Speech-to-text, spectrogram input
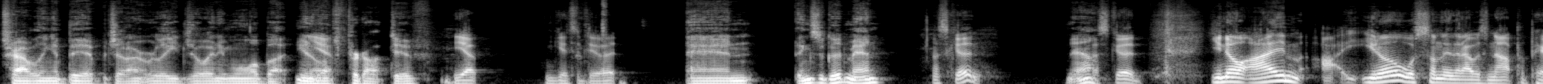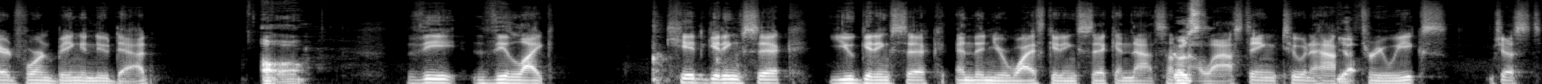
traveling a bit, which I don't really enjoy anymore, but you know, Yep. it's productive. Yep. You get to do it. And things are good, man. That's good. Yeah. That's good. You know, I'm, I, you know, it was something that I was not prepared for in being a new dad. Uh oh. The, the like kid getting sick, you getting sick, and then your wife getting sick, and that somehow lasting two and a half Yep. to three weeks. Just,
